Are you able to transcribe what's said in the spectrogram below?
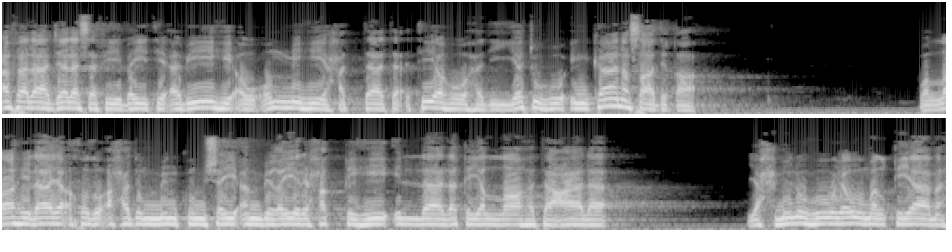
أفلا جلس في بيت أبيه أو أمه حتى تأتيه هديته إن كان صادقا. والله لا يأخذ أحد منكم شيئا بغير حقه إلا لقي الله تعالى يحمله يوم القيامة.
